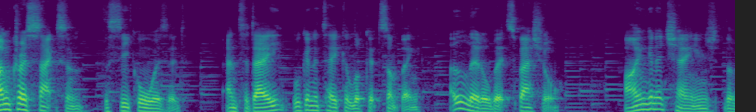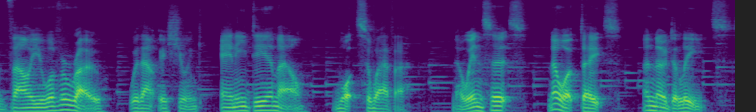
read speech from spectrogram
I'm Chris Saxon, the SQL Wizard, and today we're going to take a look at something a little bit special. I'm going to change the value of a row without issuing any DML whatsoever. No inserts, no updates, and no deletes.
